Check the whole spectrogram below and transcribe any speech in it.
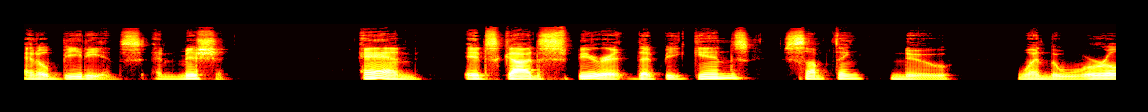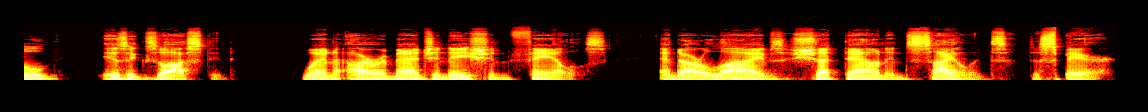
and obedience and mission. And It's God's Spirit that begins something new when the world is exhausted, when our imagination fails, and our lives shut down in silence despair.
